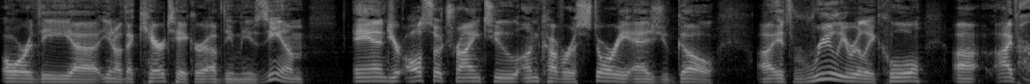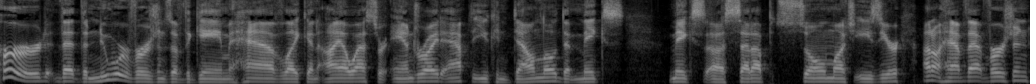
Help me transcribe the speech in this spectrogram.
or the uh, you know the caretaker of the museum and you're also trying to uncover a story as you go. Uh, it's really really cool. Uh, I've heard that the newer versions of the game have like an iOS or Android app that you can download that makes makes uh, setup so much easier. I don't have that version,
